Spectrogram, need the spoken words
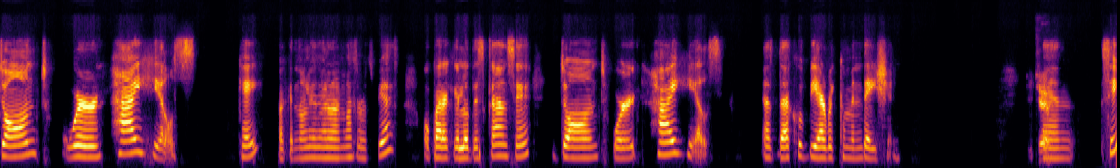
Don't wear high heels. ¿Ok? Para que no le duelan más los pies. O para que lo descanse. Don't wear high heels. As that could be a recommendation. Teacher, And, ¿Sí?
